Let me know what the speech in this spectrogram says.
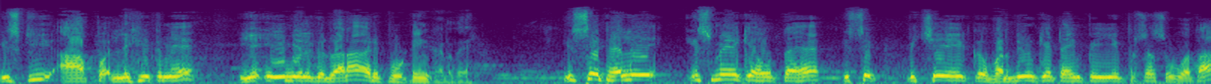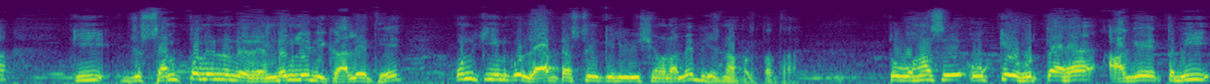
इसकी आप लिखित में ये ईमेल के द्वारा रिपोर्टिंग कर दें। इससे पहले इसमें क्या होता है, इससे पीछे एक वर्दियों के टाइम पे ये प्रोसेस हुआ था कि जो सैंपल इन्होंने रैंडमली निकाले थे, उनकी इनको लैब टेस्टिंग के लिए भी शिमला में भेजना पड़ता था। तो वहाँ से ओके होता है, आगे तभी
